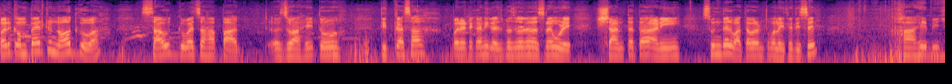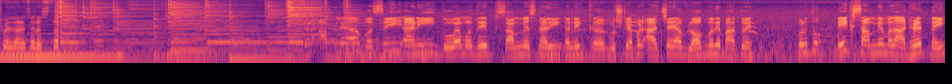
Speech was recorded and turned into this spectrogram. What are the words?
पण compare to north Goa south गोव्याचा हा पार्ट जो आहे तो तितकासा पर्यटकांनी गजबजलेला नसल्यामुळे शांतता आणि सुंदर वातावरण तुम्हाला इथे दिसेल. हा आहे बीचवर जाण्याचा रस्ता. तर आपल्या वसई आणि गोव्यामध्ये साम्य असणारी अनेक गोष्टी आपण आजच्या या ब्लॉगमध्ये पाहतोय. परंतु एक साम्य मला आढळत नाही.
